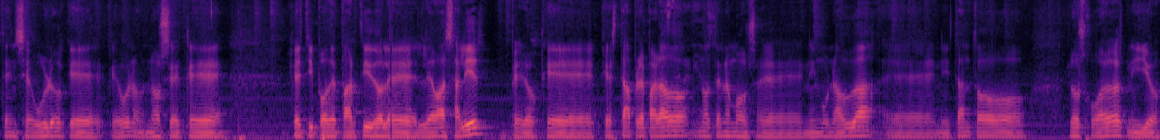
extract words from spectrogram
ten seguro que, que bueno, no sé qué, qué tipo de partido le, va a salir, pero que, está preparado, no tenemos eh, ninguna duda, eh, ni tanto los jugadores ni yo.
